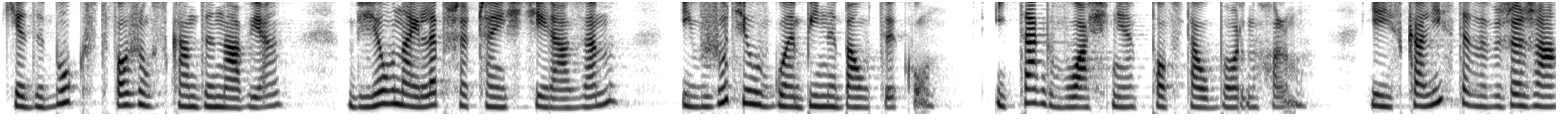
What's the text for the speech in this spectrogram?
kiedy Bóg stworzył Skandynawię, wziął najlepsze części razem i wrzucił w głębiny Bałtyku. I tak właśnie powstał Bornholm. Jej skaliste wybrzeża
